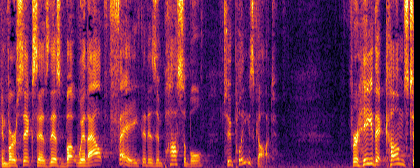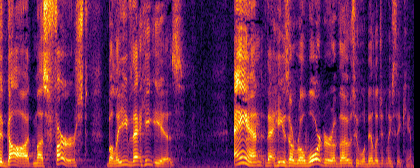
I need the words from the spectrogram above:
In verse 6 says this, but without faith it is impossible to please God. For he that comes to God must first believe that he is, and that he's a rewarder of those who will diligently seek him.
